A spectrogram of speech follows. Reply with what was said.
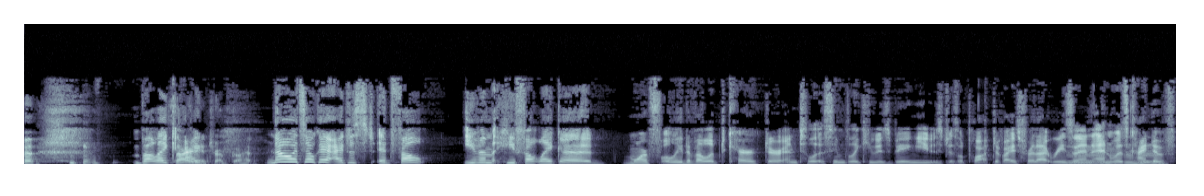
but like, Sorry I, to interrupt. Go ahead. no, it's okay. I just, it felt even, he felt like a more fully developed character until it seemed like he was being used as a plot device for that reason Mm, and was kind mhm. of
